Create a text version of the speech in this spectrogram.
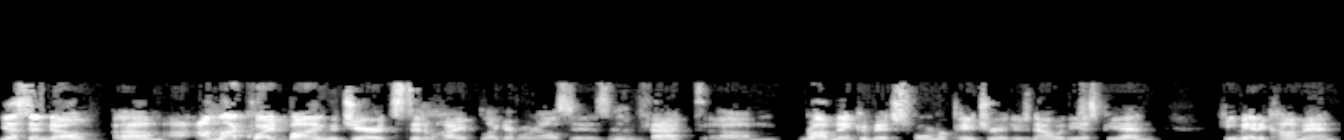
Yes and no. Um, I, am not quite buying the Jarrett Stidham hype like everyone else is. In mm. fact, um, Rob Ninkovich, former Patriot who's now with ESPN, he made a comment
